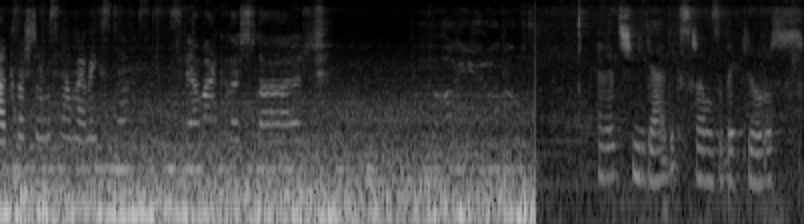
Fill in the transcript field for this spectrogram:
Arkadaşlarıma selam vermek ister misin? Selam arkadaşlar. Evet şimdi geldik sıramızı bekliyoruz.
